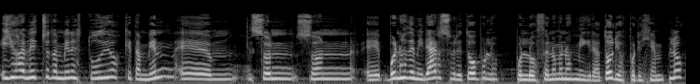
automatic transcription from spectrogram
Ellos han hecho también estudios que también eh, son, son eh, buenos de mirar, sobre todo por los, por los fenómenos migratorios, por ejemplo,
